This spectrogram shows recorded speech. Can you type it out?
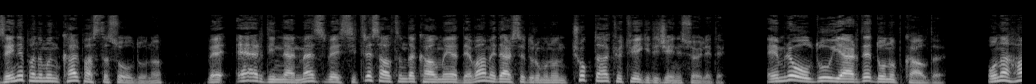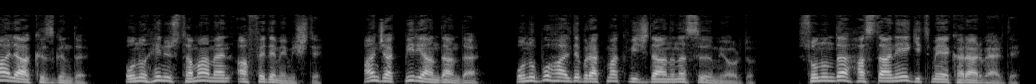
Zeynep Hanım'ın kalp hastası olduğunu ve eğer dinlenmez ve stres altında kalmaya devam ederse durumunun çok daha kötüye gideceğini söyledi. Emre olduğu yerde donup kaldı. Ona hala kızgındı. Onu henüz tamamen affedememişti. Ancak bir yandan da onu bu halde bırakmak vicdanına sığmıyordu. Sonunda hastaneye gitmeye karar verdi.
